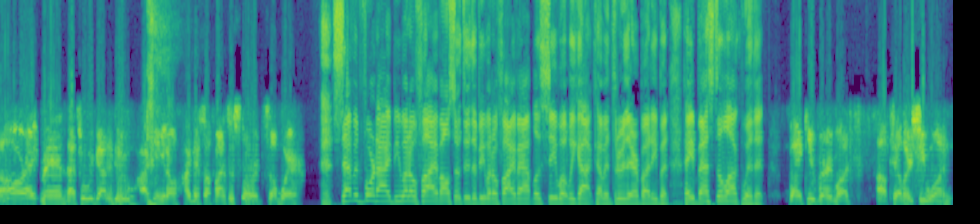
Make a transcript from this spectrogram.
All right, man. That's what we got to do. I can, you know, I guess I'll find some storage somewhere. 749 B105, also through the B105 app. Let's see what we got coming through there, buddy. But hey, best of luck with it. Thank you very much. I'll tell her she won.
